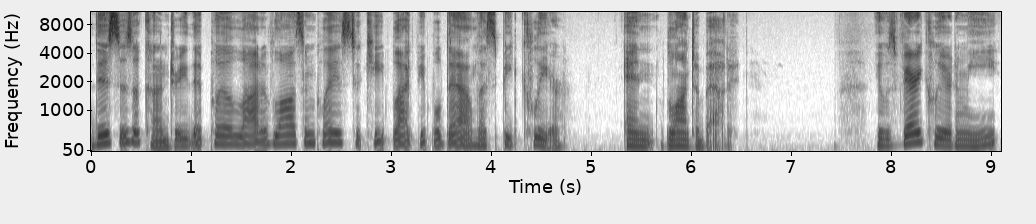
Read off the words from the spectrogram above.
this is a country that put a lot of laws in place to keep black people down. Let's be clear and blunt about it. It was very clear to me,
